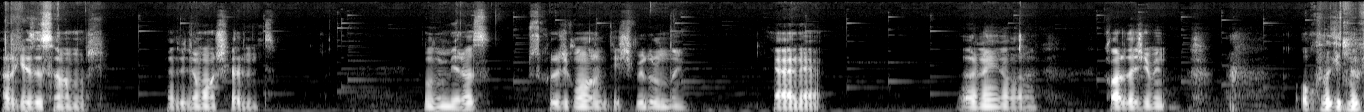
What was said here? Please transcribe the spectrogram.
Herkese selamlar. Evet videoma hoş geldiniz. Bugün biraz psikolojik olarak değişik bir durumdayım. Yani örneğin olarak kardeşimin okula gitmek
